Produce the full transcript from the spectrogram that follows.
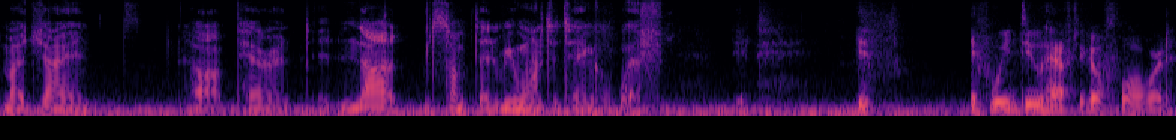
my giant uh, parent. Not something we want to tangle with. if if we do have to go forward,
